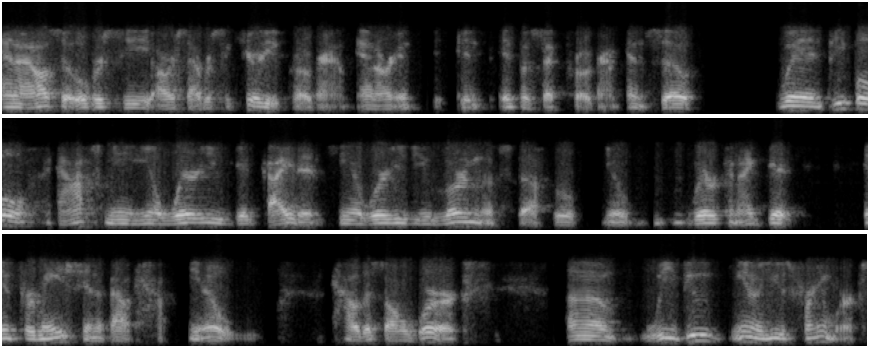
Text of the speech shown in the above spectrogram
And I also oversee our cybersecurity program and our in, in, InfoSec program. And so when people ask me, you know, where do you get guidance? You know, where did you learn this stuff? Or, you know, where can I get information about how, you know, how this all works? Um, we do, you know, use frameworks,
